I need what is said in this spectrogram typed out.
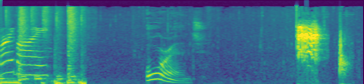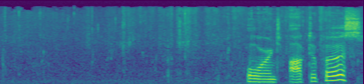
Bye bye. Orange. Orange. Octopus.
